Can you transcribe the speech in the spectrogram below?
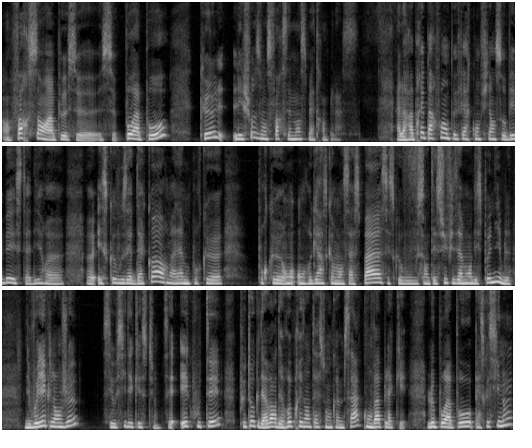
en forçant un peu ce, ce pot à pot, que les choses vont forcément se mettre en place. Alors après, parfois, on peut faire confiance au bébé, c'est-à-dire, euh, euh, est-ce que vous êtes d'accord, madame, pour que pour qu'on on regarde comment ça se passe Est-ce que vous vous sentez suffisamment disponible? Mais vous voyez que l'enjeu, c'est aussi des questions. C'est écouter plutôt que d'avoir des représentations comme ça qu'on va plaquer. Le pot à pot, parce que sinon,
